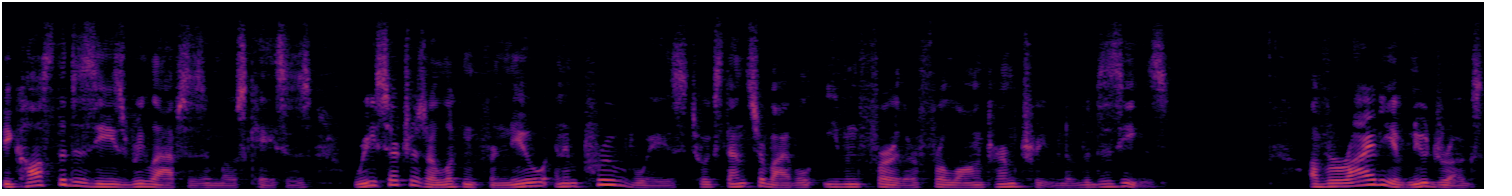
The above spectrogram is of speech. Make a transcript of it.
because the disease relapses in most cases, researchers are looking for new and improved ways to extend survival even further for long term treatment of the disease. A variety of new drugs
